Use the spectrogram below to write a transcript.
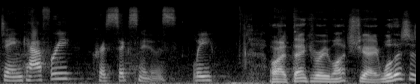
Jane Caffrey, KRIS 6 News. Lee. All right, thank you very much, Jane. Well, this is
